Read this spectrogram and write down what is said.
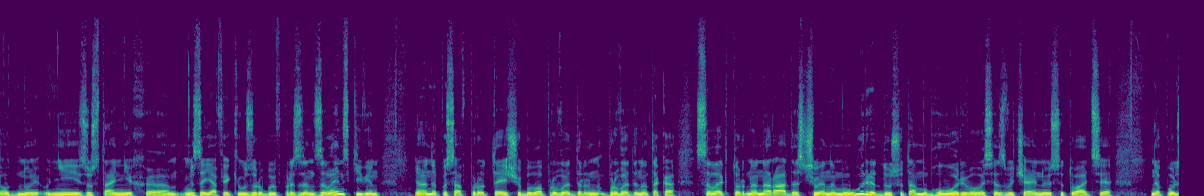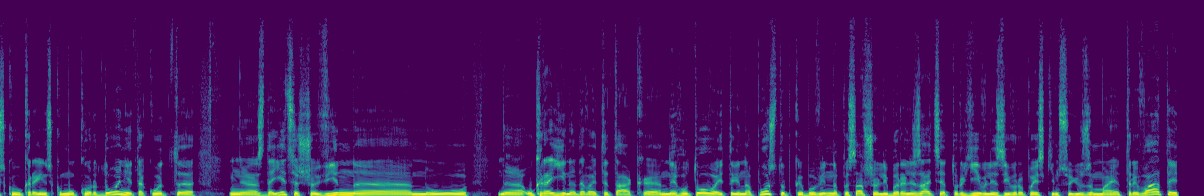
одної однієї з останніх заяв, які зробив президент Зеленський, він написав про те, що була проведена проведена така селекторна нарада з членами уряду, що там обговорювалася звичайною ситуація на польсько-українському кордоні. Так, от здається, що він ну Україна, давайте так, не готова йти на поступки, бо він написав, що лібералізація торгівлі з європейським союзом має тривати.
